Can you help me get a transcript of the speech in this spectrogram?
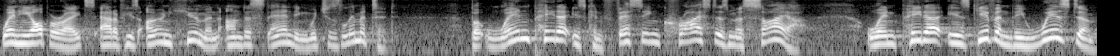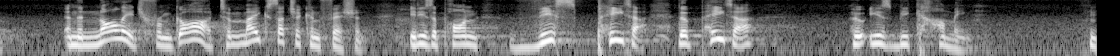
when he operates out of his own human understanding, which is limited. But when Peter is confessing Christ as Messiah, when Peter is given the wisdom and the knowledge from God to make such a confession, it is upon this Peter, the Peter who is becoming. Hmm.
